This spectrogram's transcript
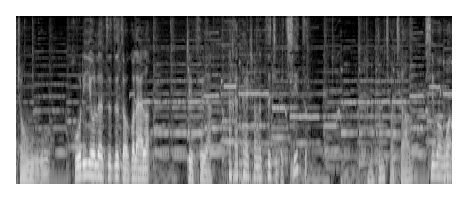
中午，狐狸又乐滋滋走过来了。这次呀，他还带上了自己的妻子。他们东瞧瞧，西望望，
